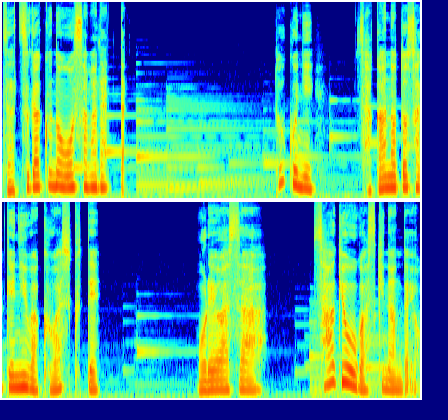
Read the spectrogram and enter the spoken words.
雑学の王様だった。特に魚と酒には詳しくて俺はさ作業が好きなんだよ。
